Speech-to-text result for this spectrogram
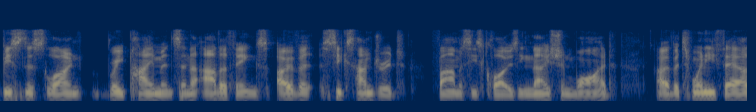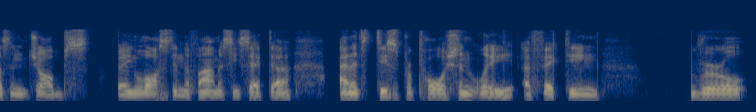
business loan repayments and other things, over 600 pharmacies closing nationwide, over 20,000 jobs being lost in the pharmacy sector, and it's disproportionately affecting rural,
